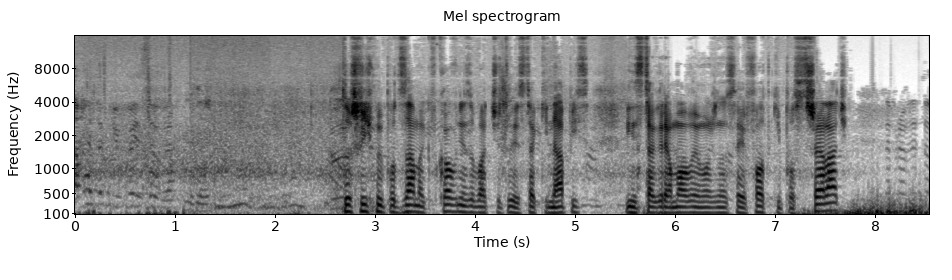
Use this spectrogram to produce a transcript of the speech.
Aha, ta piłka jest dobra. Doszliśmy pod zamek w Kownie, zobaczcie, tu jest taki napis instagramowy, można sobie fotki postrzelać. Naprawdę to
